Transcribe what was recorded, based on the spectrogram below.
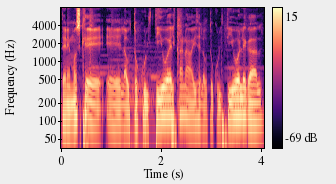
tenemos que eh, el autocultivo del cannabis, el autocultivo legal,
